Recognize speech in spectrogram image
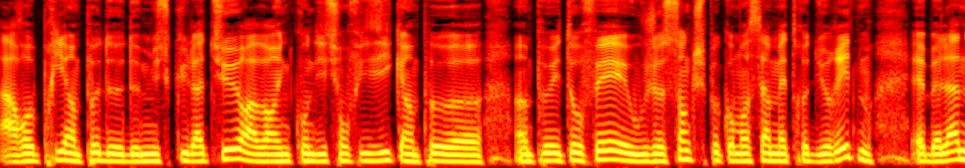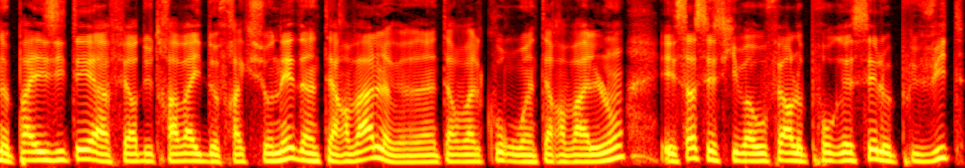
a repris un peu de, musculature, avoir une condition physique un peu un peu étoffée et où je sens que je peux commencer à mettre du rythme. Et eh ben là, ne pas hésiter à faire du travail de fractionné, d'intervalle, intervalle court ou intervalle long. Et ça, c'est ce qui va vous faire le progresser le plus vite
